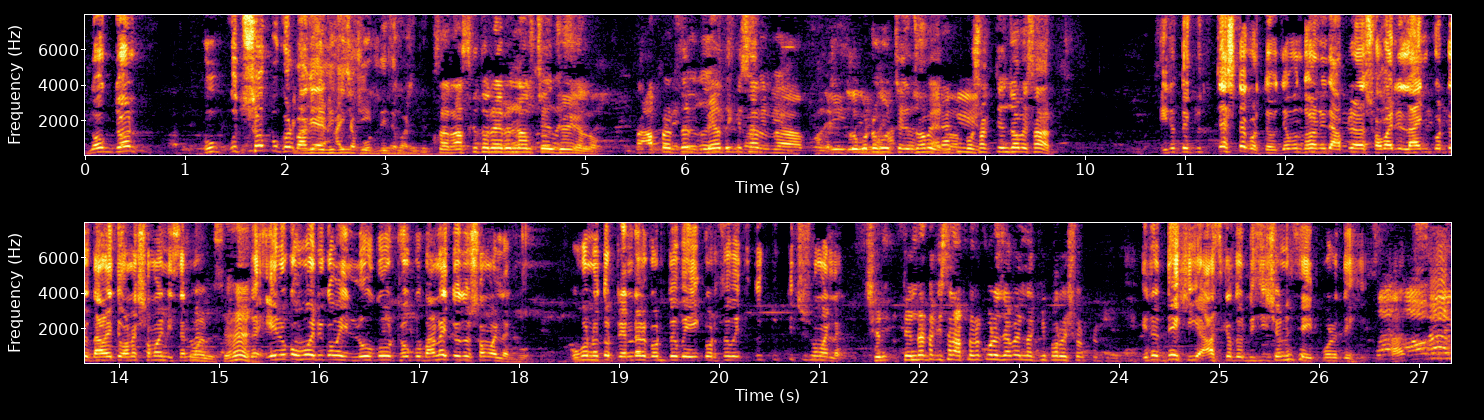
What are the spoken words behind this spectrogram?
লোকজন খুব উৎসব মুখর ভাগে ভোট দিতে পারবে। স্যার আজকে তো র্যাবের নাম চেঞ্জ হয়ে গেল। আপনাদের মেয়াদে কি স্যার এই চেঞ্জ হবে? পোশাক চেঞ্জ হবে স্যার? এটা তো একটু চেষ্টা করতে হবে যেমন ধরেন যে আপনারা সবাই লাইন করতে দাঁড়াইতে অনেক সময় নিচ্ছেন না হ্যাঁ। এরকম এরকম এই লোগো ঠোগো বানাইতে তো সময় লাগবে। ওখানে তো টেন্ডার করতে হবে এই করতে হবে একটু কিছু সময় লাগবে। সে- টেন্ডারটা কি স্যার আপনারা করে যাবেন নাকি পরে সরকার এটা দেখি আজকে তো ডিসিশন হয়েছে এরপরে দেখি। স্যার, আওয়ামী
